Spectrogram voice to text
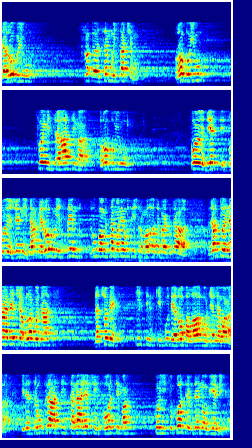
da robuju e, svemu i svačemu. Robuju svojim strastima, robuju svojoj djeci, svojoj ženi. Dakle, robuju svem drugom, samo ne uzvišenom Allah te barak ta'ala. Zato je najveća blagodat da čovjek istinski bude rob Allahu dželevana i da se ukrasi sa najljepšim svojstvima koji su potrebni za jednog vjernika.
